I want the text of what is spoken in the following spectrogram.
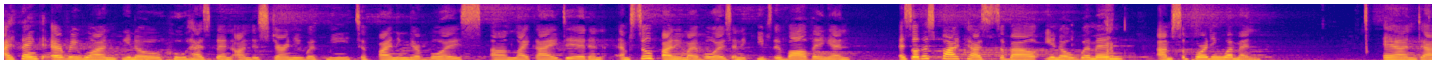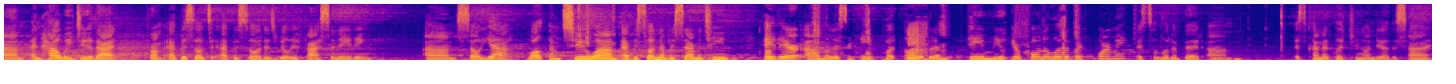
I thank everyone, you know, who has been on this journey with me to finding their voice, like I did, and I'm still finding my voice, and it keeps evolving. And and so this podcast is about, you know, women um, supporting women, and um, and how we do that from episode to episode is really fascinating. Um, so yeah, welcome to um, episode number 17. Hey there, uh, Melissa, can you put a little bit of, can you mute your phone a little bit for me? It's a little bit, um, it's kind of glitching on the other side.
